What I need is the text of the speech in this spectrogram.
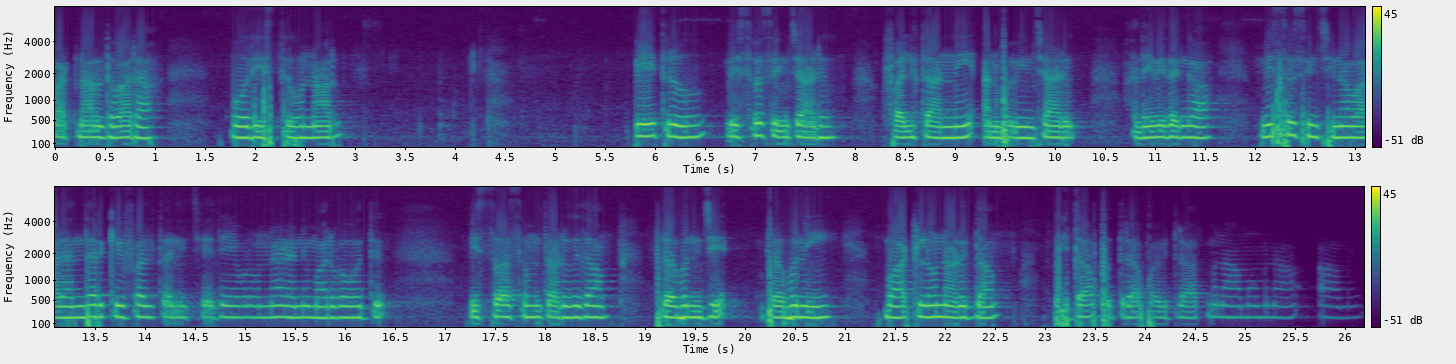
పట్టణాల ద్వారా బోధిస్తూ ఉన్నారు. పేతురు విశ్వసించాడు ఫలితాన్ని అనుభవించాడు. అదేవిధంగా విశ్వసించిన వారందరికీ ఫలితాన్నిచ్చే దేవుడు ఉన్నాడని మరవవద్దు. విశ్వాసంతో అడుగుదాం. ప్రభుని ప్రభుని బాటలో నడుద్దాం. पिता पुत्र पवित्र आत्मा नामों आमीन।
